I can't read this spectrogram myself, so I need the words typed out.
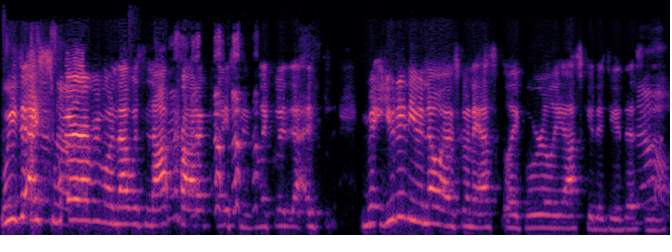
We, I This is a- swear, everyone, that was not product placement. like, I- you didn't even know I was going to ask, like, really ask you to do this. No,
